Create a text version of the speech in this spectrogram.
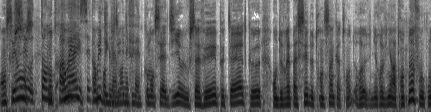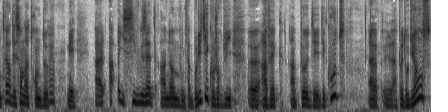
en séance. au temps de ah travail, c'est un ah oui, problème, vous, en effet. Vous commencez à dire, vous savez, peut-être que on devrait passer de 35 à 30, revenir revenir à 39 ou au contraire descendre à 32. Mm. Mais si vous êtes un homme ou une femme politique aujourd'hui, euh, avec un peu d'écoute, un, peu d'audience.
